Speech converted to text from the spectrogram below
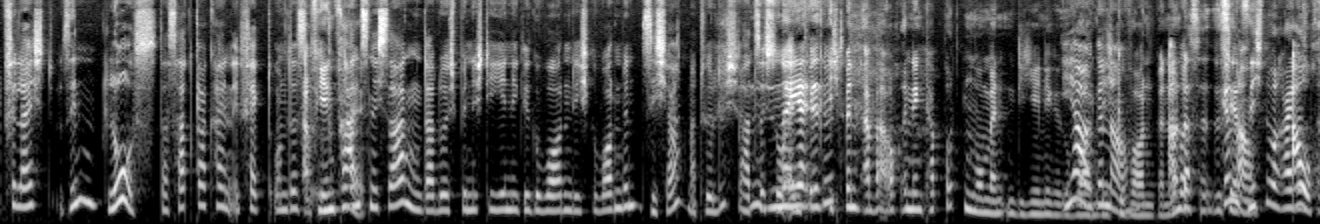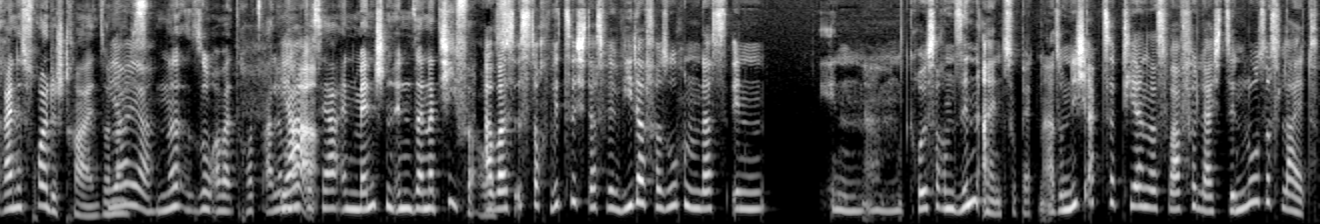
vielleicht sinnlos. Das hat gar keinen Effekt. Und das, Auf jeden du kannst nicht sagen, dadurch bin ich diejenige geworden, die ich geworden bin. Sicher, natürlich, hat sich so naja, entwickelt. Ich bin aber auch in den kaputten Momenten diejenige geworden, ja, genau. die ich genau. geworden bin. Ne? Aber das ist genau. jetzt nicht nur reines, reines Freudestrahlen, sondern ja, ja. Ne, so, aber trotz allem ja. macht es ja einen Menschen in seiner Tiefe aus. Aber es ist doch witzig, dass wir wieder versuchen, das in in ähm, größeren Sinn einzubetten. Also nicht akzeptieren, das war vielleicht sinnloses Leid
